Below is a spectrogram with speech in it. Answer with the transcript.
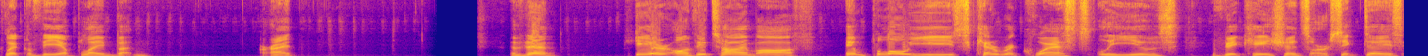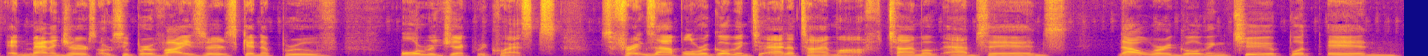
click the apply button all right and then here on the time off employees can request leaves, vacations, or sick days, and managers or supervisors can approve or reject requests. So for example, we're going to add a time off, time of absence. Now we're going to put in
